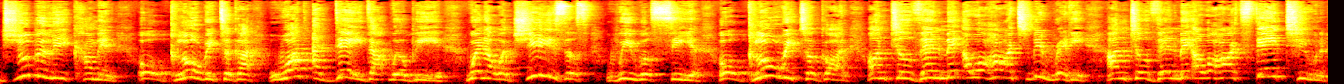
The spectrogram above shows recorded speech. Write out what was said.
jubilee coming. Oh, glory to God. What a day that will be when our Jesus we will see. Oh, glory to God. Until then, may our hearts be ready. Until then, may our hearts stay tuned.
